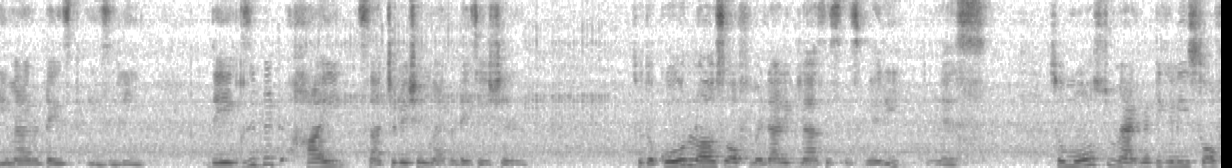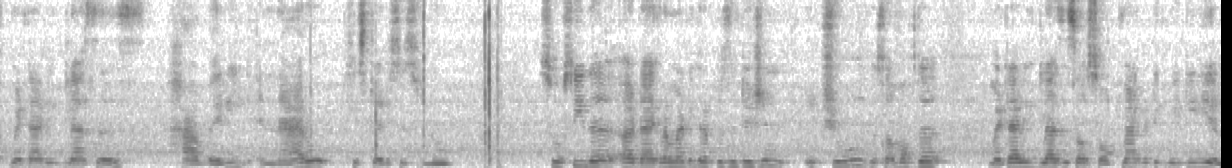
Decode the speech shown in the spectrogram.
demagnetized easily. They exhibit high saturation magnetization. So the core loss of metallic glasses is very less. So most magnetically soft metallic glasses have very narrow hysteresis loop. So see the uh, diagrammatic representation, it shows the sum of the metallic glasses or soft magnetic material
